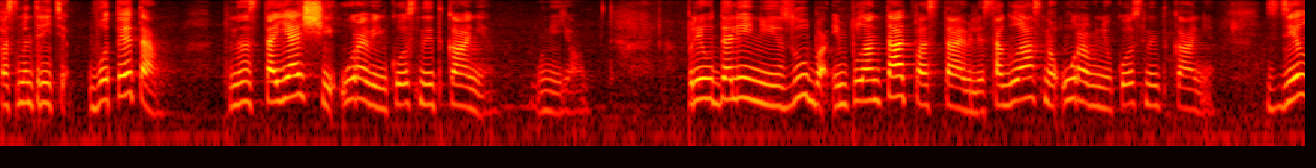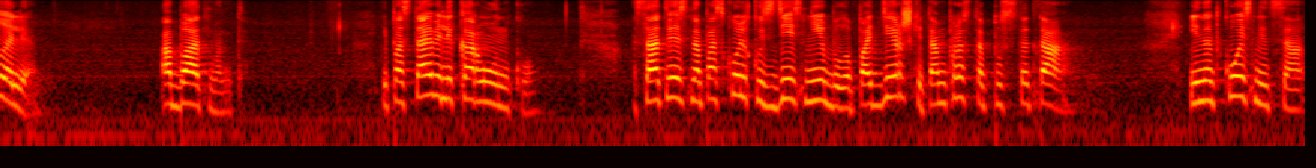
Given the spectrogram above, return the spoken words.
Посмотрите, вот это настоящий уровень костной ткани – у нее. При удалении зуба имплантат поставили согласно уровню костной ткани. Сделали абатмент и поставили коронку. Соответственно, поскольку здесь не было поддержки, там просто пустота. И надкостница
